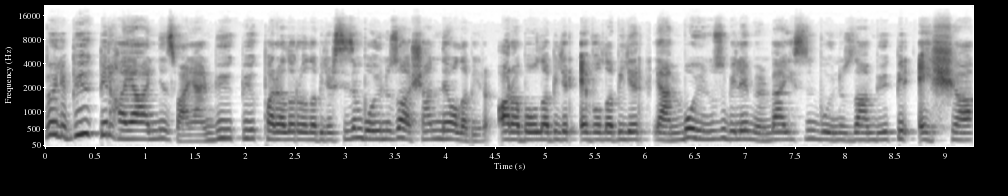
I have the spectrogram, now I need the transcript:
böyle büyük bir hayaliniz var. Yani büyük büyük paralar olabilir. Sizin boyunuzu aşan ne olabilir? Araba olabilir, ev olabilir. Yani boyunuzu bilemiyorum. Belki sizin boyunuzdan büyük bir eşya,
